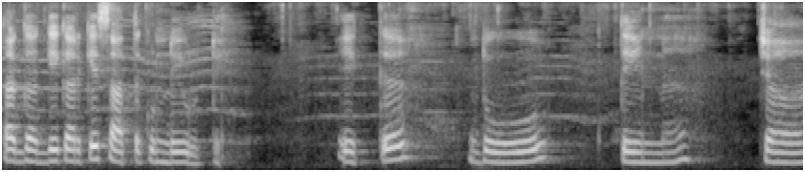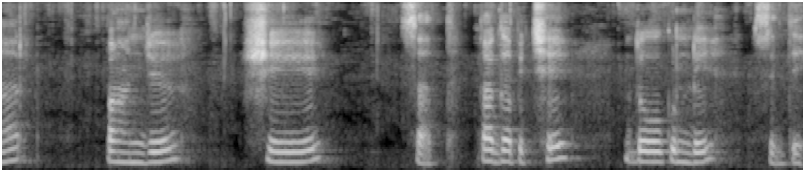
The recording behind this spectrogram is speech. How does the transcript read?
ਧਾਗਾ ਅੱਗੇ ਕਰਕੇ ਸੱਤ ਕੁੰਡੇ ਉਲਟੇ। 1 2 3 4 5 6 7 ਧਾਗਾ ਪਿੱਛੇ ਦੋ ਕੁੰਡੇ ਸਿੱਧੇ,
